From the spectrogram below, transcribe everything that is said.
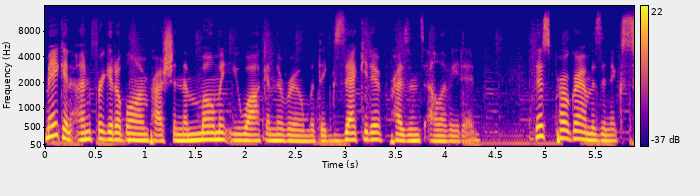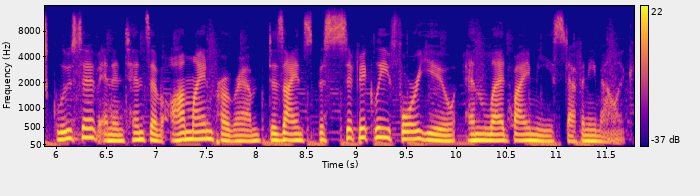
Make an unforgettable impression the moment you walk in the room with Executive Presence Elevated. This program is an exclusive and intensive online program designed specifically for you and led by me, Stephanie Malik.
